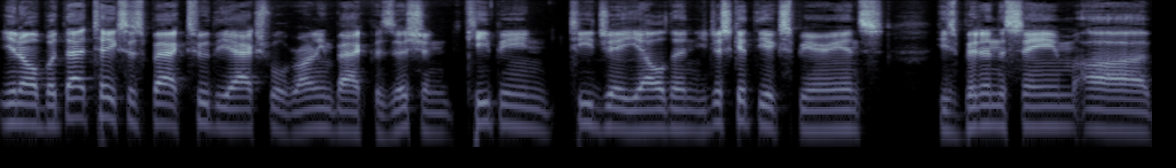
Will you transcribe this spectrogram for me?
you know, but that takes us back to the actual running back position. Keeping TJ Yeldon, you just get the experience. He's been in the same uh,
